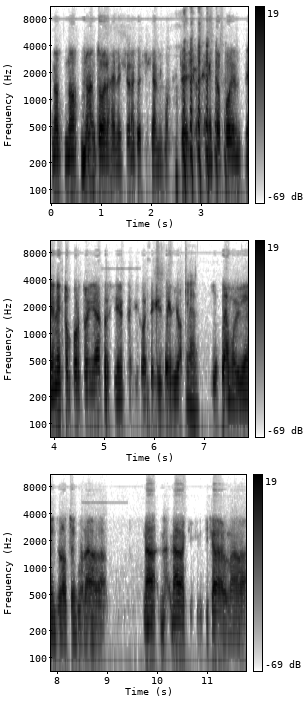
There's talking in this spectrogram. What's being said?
no, no, no en todas las elecciones se fija el mismo criterio. en, esta, en esta oportunidad el presidente fijó este criterio claro. y está muy bien, yo no tengo nada, nada, nada que criticar, nada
